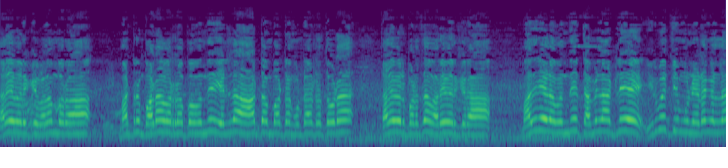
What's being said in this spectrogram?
தலைவருக்கு விளம்பரம் மற்றும் படம் வர்றப்ப வந்து எல்லா ஆட்டம் பாட்டம் கொண்டாட்டத்தோட தலைவர் படத்தை வரவேற்கிறோம். மதுரையில வந்து தமிழ்நாட்டிலே இருபத்தி மூணு இடங்கள்ல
